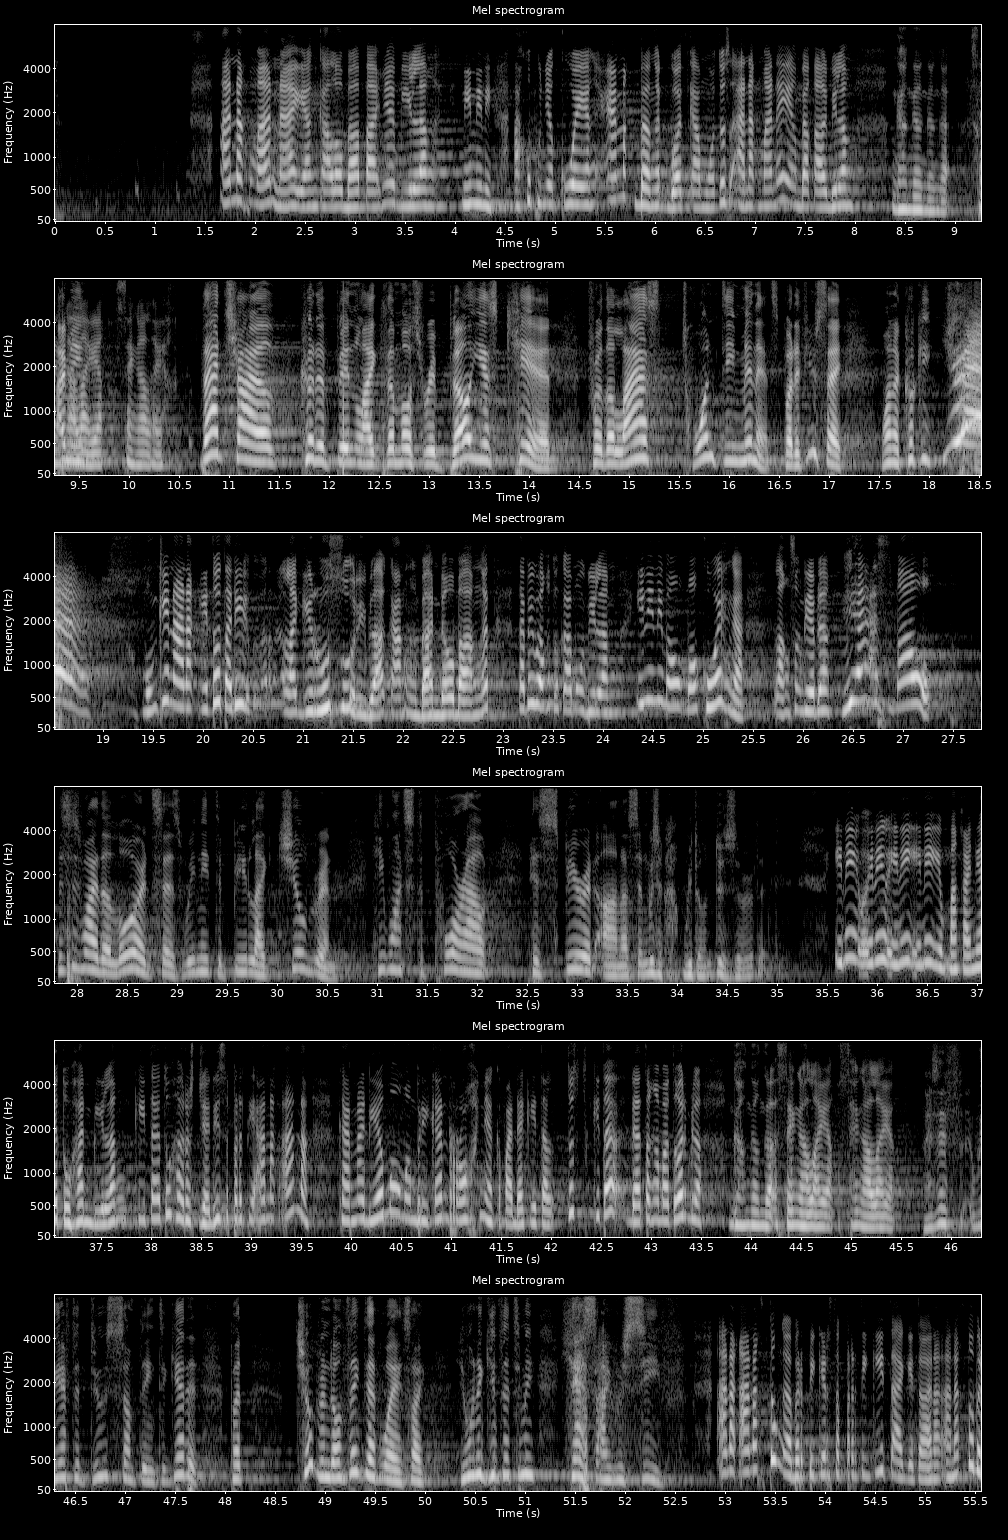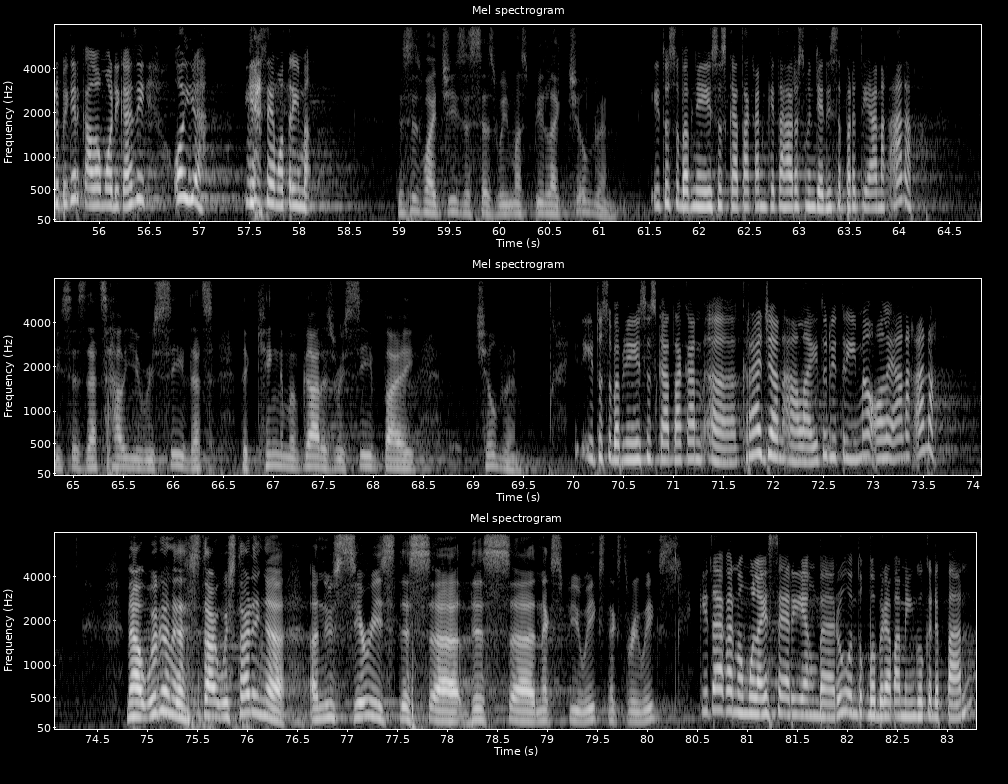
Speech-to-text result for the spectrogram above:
Anak mana yang kalau bapaknya bilang, nih nih nih, aku punya kue yang enak banget buat kamu. Terus anak mana yang bakal bilang, enggak enggak enggak enggak, saya nggak layak, saya nggak layak. That child could have been like the most rebellious kid for the last 20 minutes. But if you say, Want a cookie? Yeah! Mungkin anak itu tadi lagi rusuh di belakang, bandel banget. Tapi waktu kamu bilang, ini nih mau mau kue nggak? Langsung dia bilang, yes mau. This is why the Lord says we need to be like children. He wants to pour out His Spirit on us, and we say, We don't deserve it. Ini ini ini ini makanya Tuhan bilang kita tuh harus jadi seperti anak-anak karena Dia mau memberikan rohnya kepada kita. Terus kita datang sama Tuhan bilang, enggak enggak enggak, saya nggak layak, saya nggak layak. As if we have to do something to get it. But children don't think that way. It's like, You want to give that to me? Yes, I receive. Anak-anak tuh nggak berpikir seperti kita gitu. Anak-anak tuh berpikir kalau mau dikasih, oh iya, iya saya mau terima. This is why Jesus says we must be like children. Itu sebabnya Yesus katakan kita harus menjadi seperti anak-anak. He says that's how you receive. That's the kingdom of God is received by children. Itu sebabnya Yesus katakan eh, kerajaan Allah itu diterima oleh anak-anak. Now we're going to start. We're starting a, a new series this uh, this uh, next few weeks, next three weeks, Kita akan memulai seri yang baru untuk beberapa minggu ke depan.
